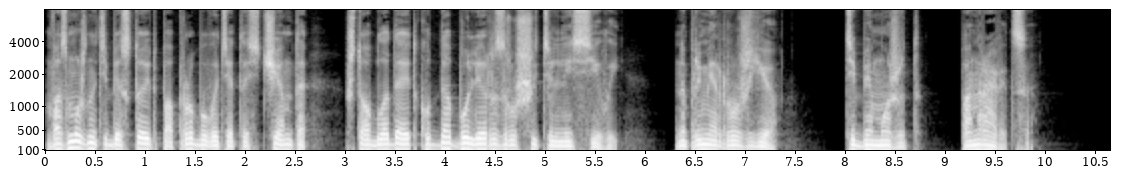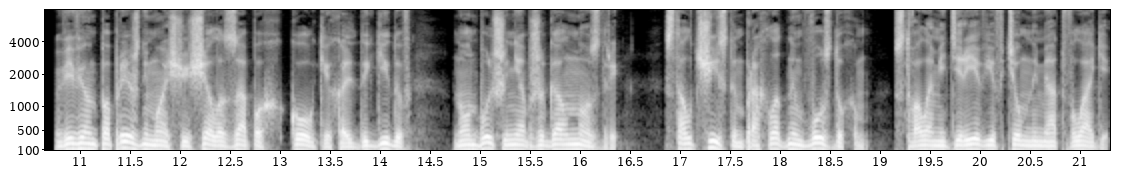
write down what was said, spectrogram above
возможно, тебе стоит попробовать это с чем-то, что обладает куда более разрушительной силой. Например, ружье. Тебе может понравиться». Вивиан по-прежнему ощущала запах колких альдегидов, но он больше не обжигал ноздри. Стал чистым, прохладным воздухом, стволами деревьев темными от влаги,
